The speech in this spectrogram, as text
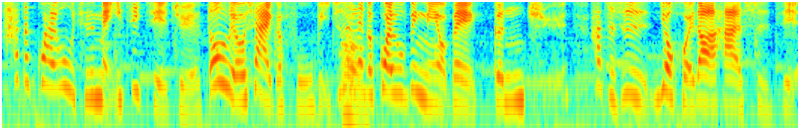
他的怪物其实每一季解决都留下一个伏笔，就是那个怪物并没有被根绝，他只是又回到了他的世界，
